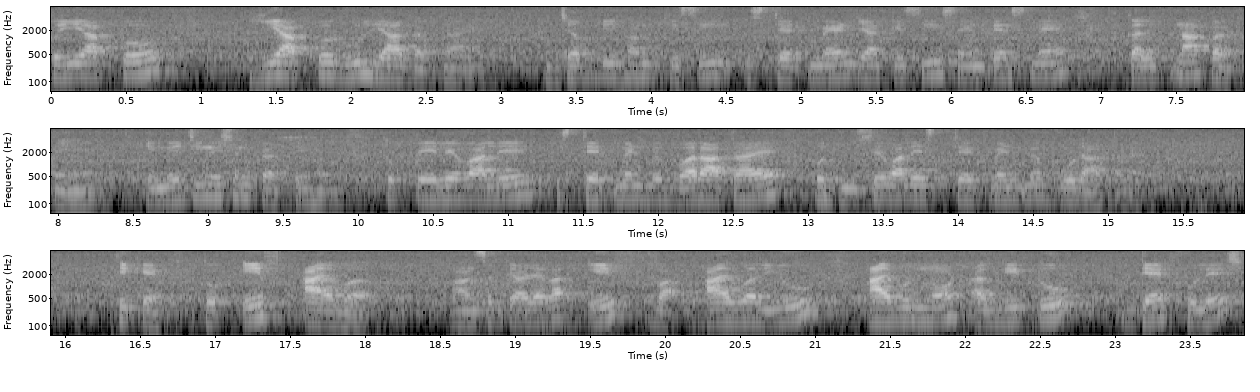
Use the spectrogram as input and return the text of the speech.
तो ये आपको ये आपको रूल याद रखना है। जब भी हम किसी स्टेटमेंट या किसी सेंटेंस में कल्पना करते हैं इमेजिनेशन करते हैं तो पहले वाले स्टेटमेंट में वर आता है और दूसरे वाले स्टेटमेंट में वुड आता है। ठीक है? तो इफ़ आई वर आंसर क्या हो जाएगा? If I were you I would not agree to that foolish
